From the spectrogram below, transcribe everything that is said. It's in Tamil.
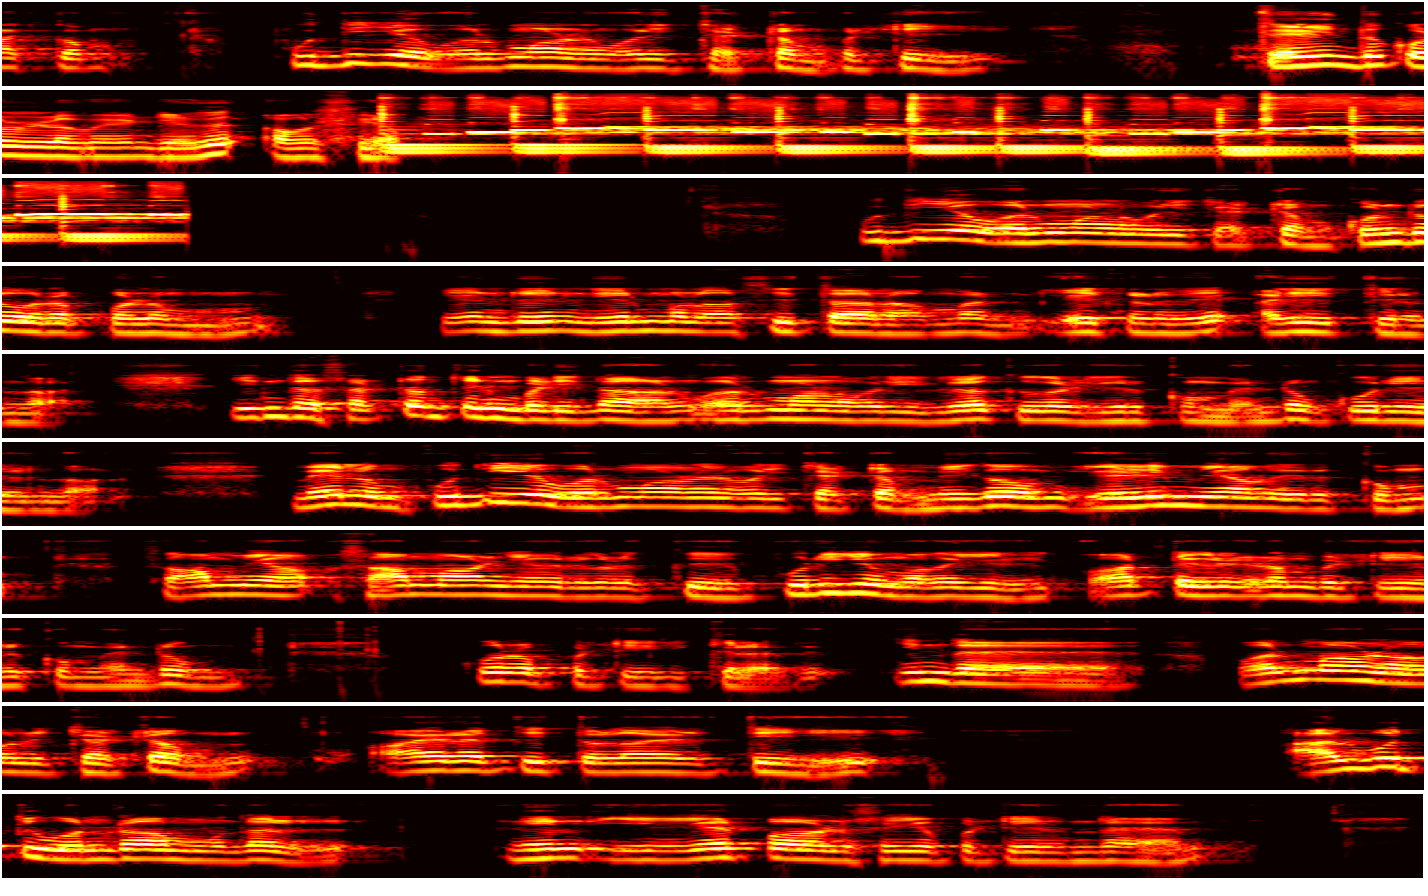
வணக்கம் புதிய வருமான வரி சட்டம் பற்றி தெரிந்து கொள்ள வேண்டியது அவசியம். புதிய வருமான வரி சட்டம் கொண்டு வரப்படும் என்று நிர்மலா சீதாராமன் ஏற்கனவே அறிவித்திருந்தார். இந்த சட்டத்தின்படி தான் வருமான வரி இலக்குகள் இருக்கும் என்றும் கூறியிருந்தார். மேலும் புதிய வருமான வரி சட்டம் மிகவும் எளிமையாக இருக்கும். சாமியா சாமானியர்களுக்கு புரியும் வகையில் வார்த்தைகள் இடம்பெற்று இருக்கும் என்றும் கூறப்பட்டிருக்கிறது. இந்த வருமான வரி சட்டம் ஆயிரத்தி தொள்ளாயிரத்தி அறுபத்தி ஒன்றாம் முதல் நின் ஏற்பாடு செய்யப்பட்டிருந்த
